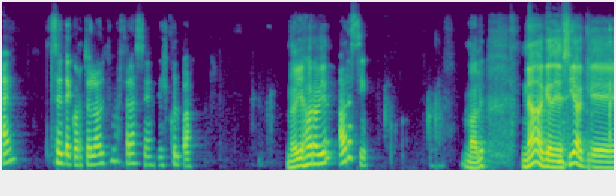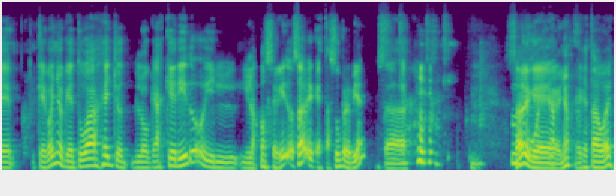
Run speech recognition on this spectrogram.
Ay, se te cortó la última frase, disculpa. ¿Me oyes ahora bien? Ahora sí. Vale. Nada, que decía que, que coño, que tú has hecho lo que has querido y, lo has conseguido, ¿sabes? Que está súper bien. O sea, ¿sabes? Que, coño, es que está guay.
